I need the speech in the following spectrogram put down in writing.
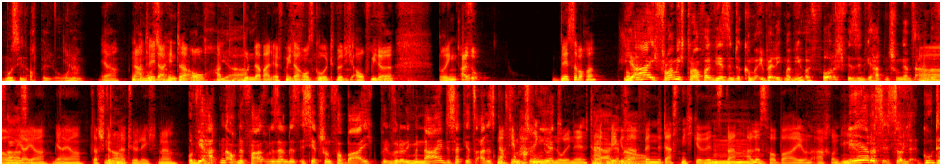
Muss ihn auch belohnen. Ja, Da Nate er dahinter auch- hat ja. wunderbar einen Elfmeter rausgeholt, würde ich auch wieder bringen. Also, nächste Woche. Ja, ich freue mich drauf, weil wir sind, guck mal, überleg mal, wie euphorisch wir sind. Wir hatten schon ganz andere Oh, Phasen. ja, ja, ja, ja, das stimmt Ja. natürlich. Ne? Und wir hatten auch eine Phase, wo wir gesagt haben, das ist jetzt schon vorbei. Ich würde nicht mehr, nein, das hat jetzt alles Nach gut dem Haching funktioniert. 0-0, ne? Da Ja, hatten wir genau. gesagt, wenn du das nicht gewinnst, dann alles vorbei und ach und hier. Nee, das ist so gut,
